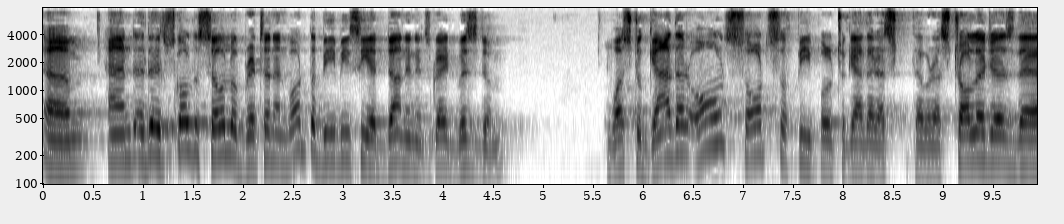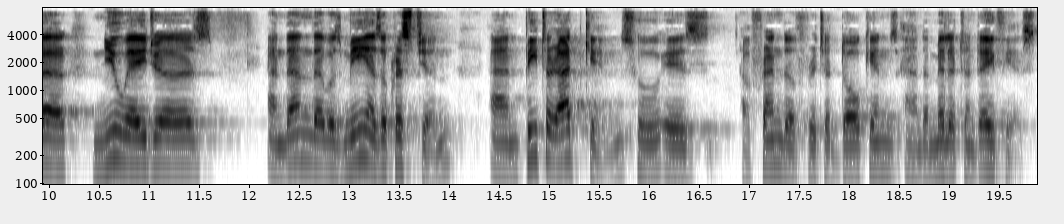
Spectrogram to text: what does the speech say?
um, and it's called The Soul of Britain. And what the BBC had done in its great wisdom was to gather all sorts of people together. There were astrologers there, New Agers, and then there was me as a Christian, and Peter Atkins, who is a friend of Richard Dawkins and a militant atheist.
